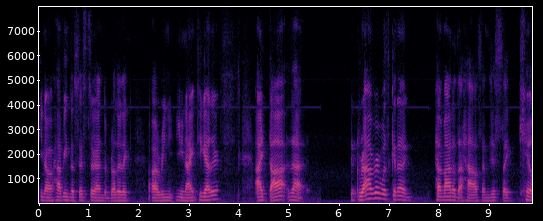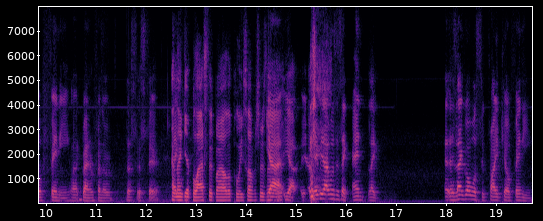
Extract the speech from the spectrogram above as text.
you know having the sister and the brother like uh, reunite together. I thought that the grabber was gonna come out of the house and just like kill Finney like right in front of the sister. and Like, then get blasted by all the police officers. yeah, were- yeah, yeah. Maybe that was his like end. Like his end goal was to probably kill Finney.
